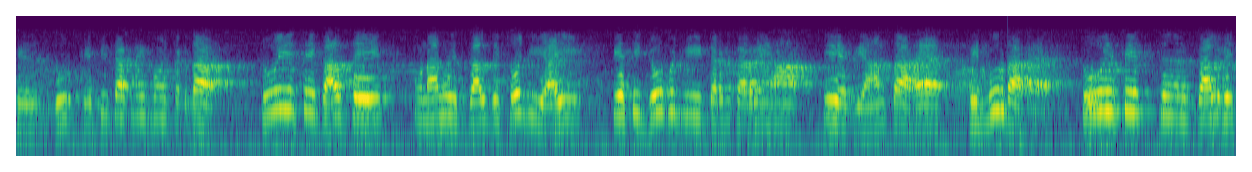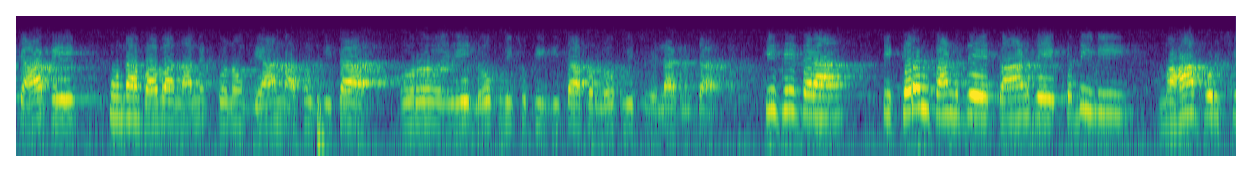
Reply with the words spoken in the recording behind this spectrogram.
ਖੇ- ਦੂਰ ਖੇਤੀ ਤੱਕ ਨਹੀਂ ਪਹੁੰਚ ਸਕਦਾ। ਤੋ ਇਸੇ ਗੱਲ ਤੇ ਉਹਨਾਂ ਨੂੰ ਇਸ ਗੱਲ ਦੀ ਸੋਝੀ ਆਈ ਕਿ ਅਸੀਂ ਜੋ ਕੁਝ ਵੀ ਕਰਮ ਕਰ ਰਹੇ ਹਾਂ, ਇਹ ਅਗਿਆਨਤਾ ਹੈ, ਇਹ ਮੂਰਖਤਾ ਹੈ। ਤੋ ਇਸੇ ਅ, ਗੱਲ ਵਿੱਚ ਆ ਕੇ ਉਹਨਾਂ ਬਾਬਾ ਨਾਨਕ ਕੋਲੋਂ ਗਿਆਨ ਹਾਸਲ ਕੀਤਾ ਔਰ ਇਹ ਲੋਕ ਵੀ ਸੁਖੀ ਕੀਤਾ ਪਰ ਲੋਕ ਵੀ ਸੁਹੇਲਾ ਕੀਤਾ। ਇਸੇ ਤਰ੍ਹਾਂ ਇਹ ਕਰਮ ਕਾਂਡ ਦੇ ਕਾਂਡ ਦੇ ਕਦੀ ਵੀ ਮਹਾਪੁਰਸ਼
